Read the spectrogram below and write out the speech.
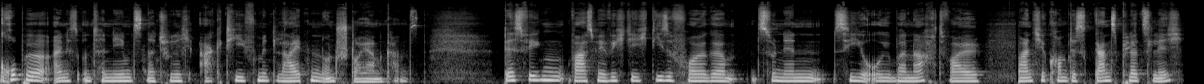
Gruppe eines Unternehmens natürlich aktiv mitleiten und steuern kannst. Deswegen war es mir wichtig, diese Folge zu nennen CEO über Nacht, weil manche kommt es ganz plötzlich,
